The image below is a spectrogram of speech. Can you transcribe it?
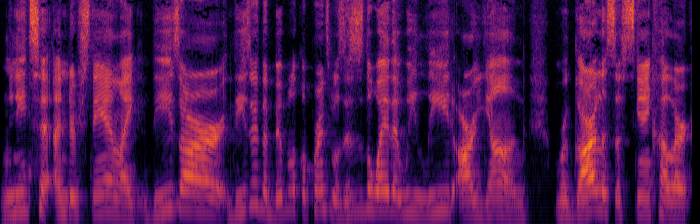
We need to understand, like these are these are the biblical principles. This is the way that we lead our young, regardless of skin color.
